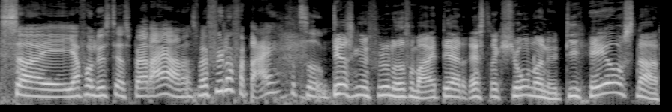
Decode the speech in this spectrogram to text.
Så øh, jeg får lyst til at spørge dig, Anders. Hvad fylder for dig for tiden? Det, der skal fylde noget for mig, det er, at restriktionerne, de hæves snart.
